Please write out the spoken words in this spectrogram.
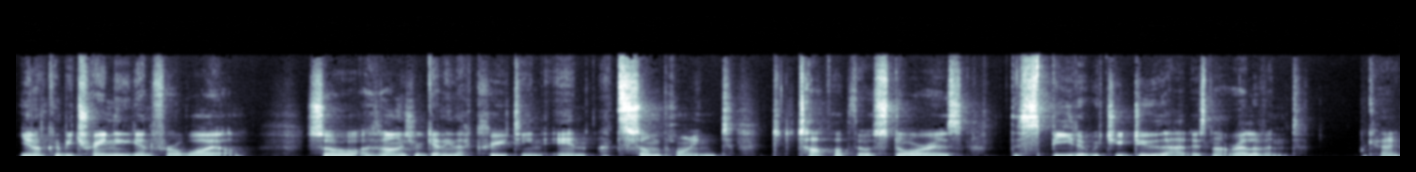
You're not going to be training again for a while. So, as long as you're getting that creatine in at some point to top up those stores, the speed at which you do that is not relevant. Okay.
